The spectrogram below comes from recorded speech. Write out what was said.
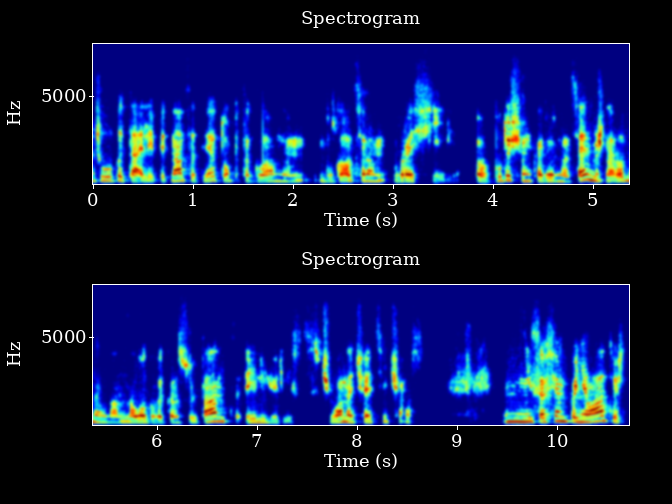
Живу в Италии, 15 лет опыта главным бухгалтером в России. В будущем карьерная цель – международный налоговый консультант или юрист. С чего начать сейчас? Не совсем поняла, то есть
